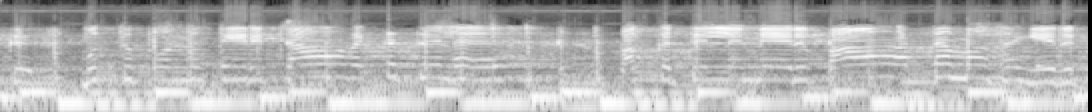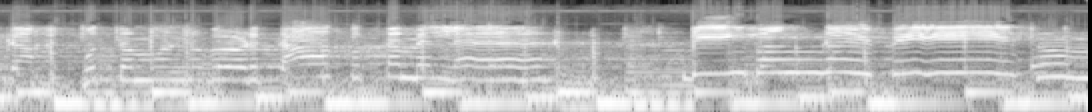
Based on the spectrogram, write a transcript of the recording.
இருக்கு. முத்து பொண்ணு சிரிச்சா வெக்கத்துல. பக்கத்துல நேரு பார்த்த மக இருக்கா? முத்தம் ஒண்ணு கொடுத்தா குத்தம் இல்ல தீபங்கள் பேசும்.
